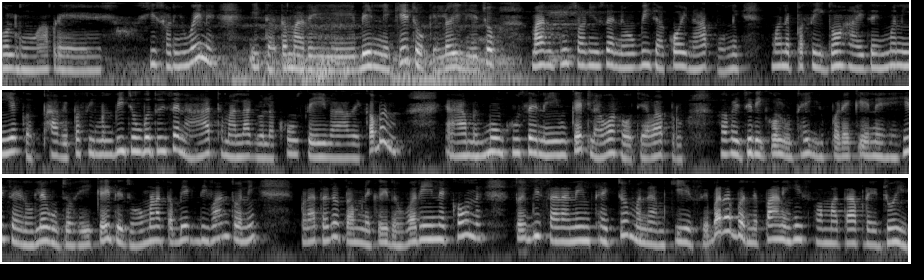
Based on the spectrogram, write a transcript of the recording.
ઓલું આપણે ખીસણ્યું હોય ને એ તો તમારી બેનને કહેજો કે લઈ લેજો. મારું ખીસણ્યું છે ને, હું બીજા કોઈને આપું નહીં. મને પછી ગોહાઈ જાય મને એક જ ફાવે. પછી મને બીજું બધું છે ને, હાથમાં લાગેલા ખુશે એવા આવે, ખબર આમ મૂંઘું છે ને, એમ કેટલા વરો ત્યાં વાપરું. હવે જરીક ઓલું થઈ ગયું, પડે કે નહીં હિસાણું લેવું જોઈએ એ કહી દેજો. હમણાં તો બે દી વાંધો નહીં, પણ આ તો જો તમને કહી દઉં, વરીને કહું ને, તો એ બિસારાને એમ થાય જો મને આમ કહે છે, બરાબર ને? પાણી હિસવામાં માટે આપણે જોઈએ.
